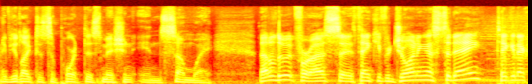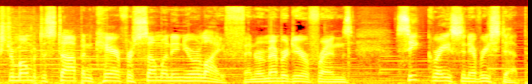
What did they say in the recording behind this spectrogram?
if you'd like to support this mission in some way. That'll do it for us. Uh, thank you for joining us today. Take an extra moment to stop and care for someone in your life. And remember, dear friends, seek grace in every step.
